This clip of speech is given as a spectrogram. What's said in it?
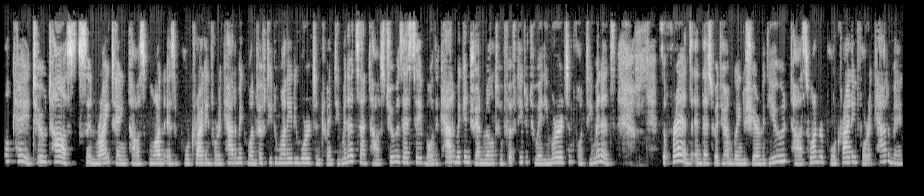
Okay, two tasks in writing. Task 1 is report writing for academic 150 to 180 words in 20 minutes and task 2 is essay both academic and general 250 to 280 words in 40 minutes. So friends, in this video I'm going to share with you task 1 report writing for academic.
